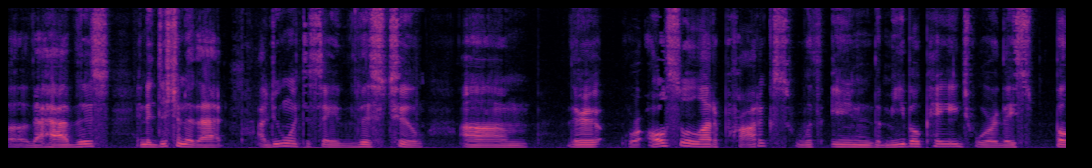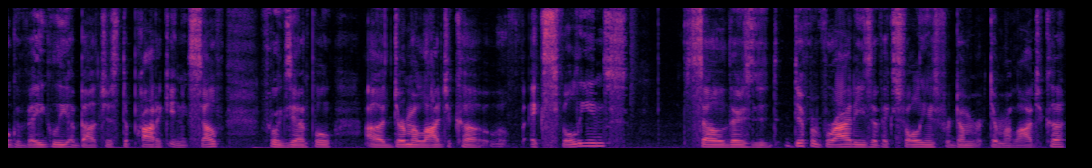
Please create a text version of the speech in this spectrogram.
uh, that have this in addition to that I do want to say this too um, there were also a lot of products within the MEBO page where they spoke vaguely about just the product in itself. For example, uh, Dermalogica exfoliants. So there's different varieties of exfoliants for Derm Dermalogica.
